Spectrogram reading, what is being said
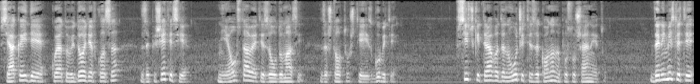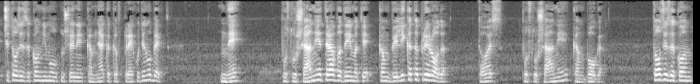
Всяка идея, която ви дойде в класа, запишете си я. Не я оставяйте за у дома си, защото ще я изгубите. Всички трябва да научите закона на послушанието. Да не мислите, че този закон има отношение към някакъв преходен обект. Не. Послушание трябва да имате към великата природа, т.е. послушание към Бога. Този закон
